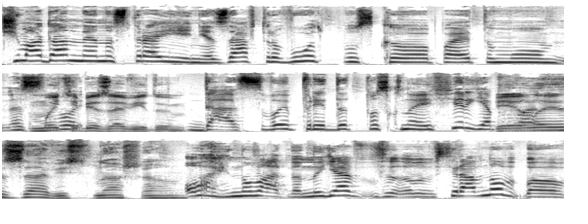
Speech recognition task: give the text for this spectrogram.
Чемоданное настроение. Завтра в отпуск, э, поэтому... Мы свой- тебе завидуем. Да, свой предотпускной эфир я... Белая зависть наша. Ой, ну ладно, но я все равно э,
